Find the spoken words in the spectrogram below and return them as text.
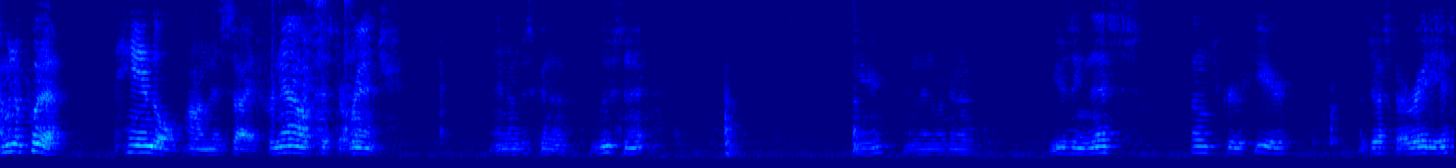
I'm gonna put a handle on this side. For now it's just a wrench and I'm just going to loosen it here and then we're going to, using this thumb screw here, adjust our radius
